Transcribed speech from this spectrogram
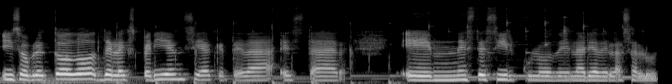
y sobre todo de la experiencia que te da estar en este círculo del área de la salud.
